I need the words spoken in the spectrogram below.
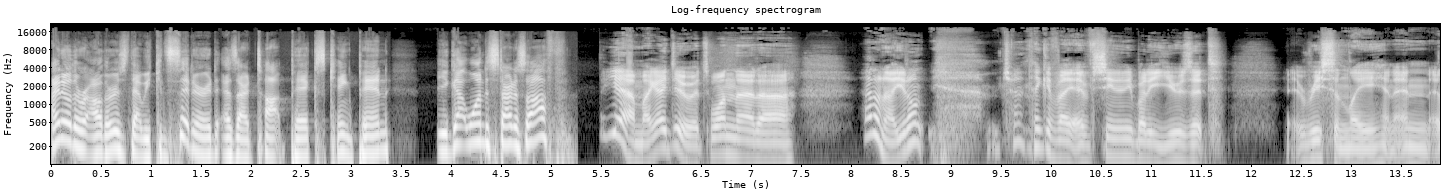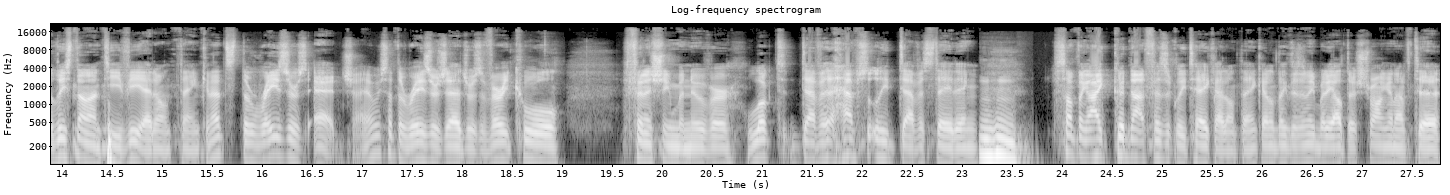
I know there were others that we considered as our top picks. Kingpin, you got one to start us off? Yeah, Mike, I do. It's one that uh, I don't know. You don't. I'm trying to think if I, I've seen anybody use it recently, and, and at least not on TV. I don't think. And that's the Razor's Edge. I always thought the Razor's Edge was a very cool finishing maneuver. Looked dev- absolutely devastating. Mm-hmm. Something I could not physically take. I don't think. I don't think there's anybody out there strong enough to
